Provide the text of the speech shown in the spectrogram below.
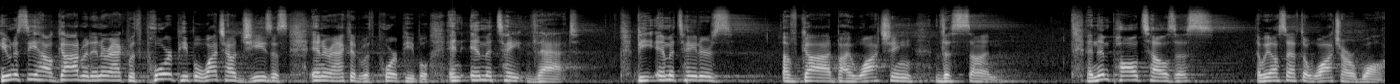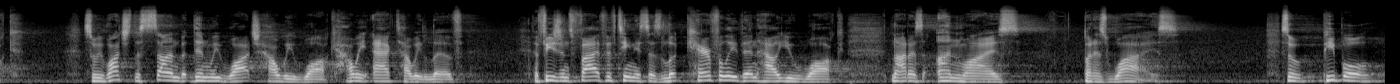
You want to see how God would interact with poor people? Watch how Jesus interacted with poor people and imitate that. Be imitators of God by watching the Son. And then Paul tells us that we also have to watch our walk. So we watch the Son, but then we watch how we walk, how we act, how we live. Ephesians 5:15 he says, "Look carefully then how you walk, not as unwise, but as wise." So people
